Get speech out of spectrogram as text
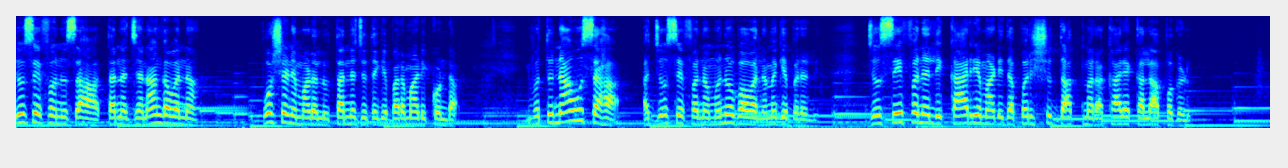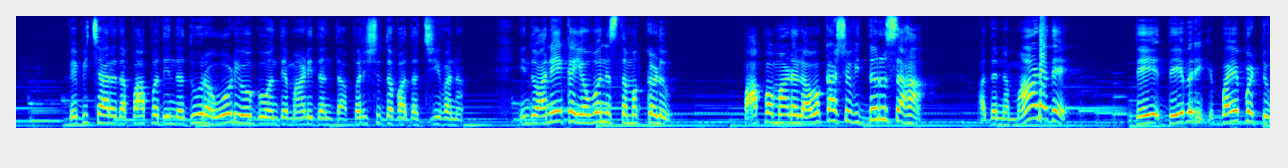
ಜೋಸೆಫನು ಸಹ ತನ್ನ ಜನಾಂಗವನ್ನು ಪೋಷಣೆ ಮಾಡಲು ತನ್ನ ಜೊತೆಗೆ ಬರಮಾಡಿಕೊಂಡ. ಇವತ್ತು ನಾವು ಸಹ ಆ ಜೋಸೆಫನ ಮನೋಭಾವ ನಮಗೆ ಬರಲಿ. ಜೋಸೆಫನಲ್ಲಿ ಕಾರ್ಯ ಮಾಡಿದ ಪರಿಶುದ್ಧಾತ್ಮರ ಕಾರ್ಯಕಲಾಪಗಳು. ವ್ಯಭಿಚಾರದ ಪಾಪದಿಂದ ದೂರ ಓಡಿ ಹೋಗುವಂತೆ ಮಾಡಿದಂಥ ಪರಿಶುದ್ಧವಾದ ಜೀವನ. ಇಂದು ಅನೇಕ ಯೌವನಸ್ಥ ಮಕ್ಕಳು ಪಾಪ ಮಾಡಲು ಅವಕಾಶವಿದ್ದರೂ ಸಹ ಅದನ್ನು ಮಾಡದೆ ದೇ, ದೇವರಿಗೆ ಭಯಪಟ್ಟು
